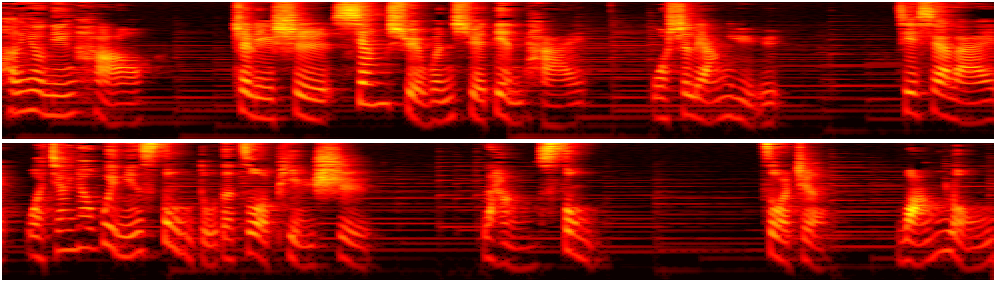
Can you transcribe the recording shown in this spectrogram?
朋友您好，这里是香雪文学电台，我是梁宇。接下来我将要为您诵读的作品是《朗诵》，作者王龙。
